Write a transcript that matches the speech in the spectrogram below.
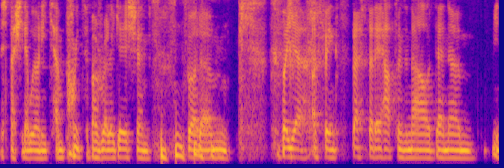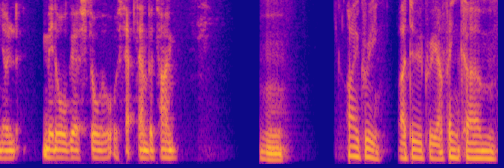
especially that we're only 10 points above relegation. but um, but yeah, I think best that it happens now than um, you know mid August or, or, September time. Mm. I agree. I do agree. I think um,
